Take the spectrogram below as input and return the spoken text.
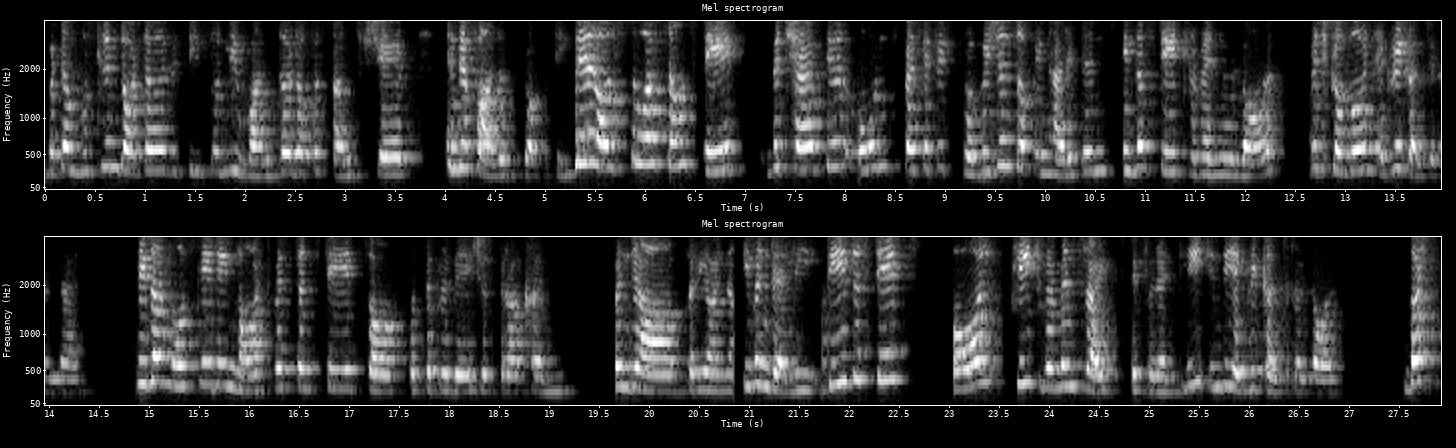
but a Muslim daughter receives only one third of a son's share in their father's property. There also are some states which have their own specific provisions of inheritance in the state revenue laws, which govern agricultural land. These are mostly the northwestern states of Uttar Pradesh, Uttarakhand, Punjab, Haryana, even Delhi. These states all treat women's rights differently in the agricultural laws. But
